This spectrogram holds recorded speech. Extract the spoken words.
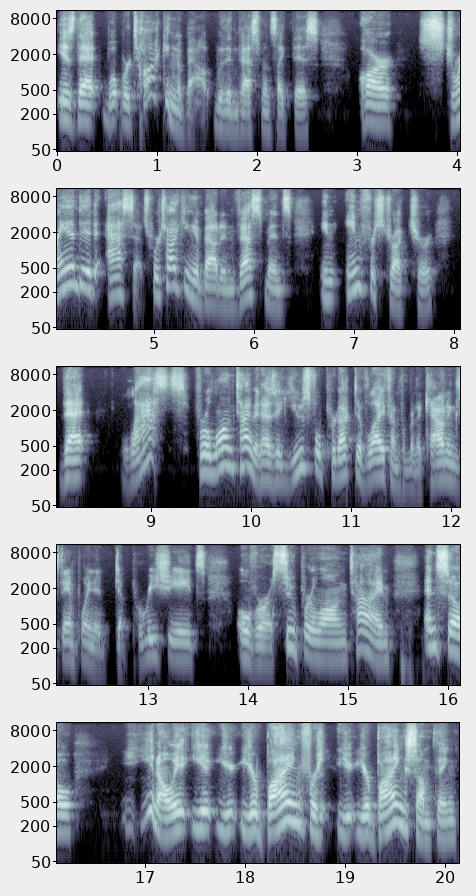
is that what we're talking about with investments like this are stranded assets. We're talking about investments in infrastructure that lasts for a long time. It has a useful, productive life. And from an accounting standpoint, it depreciates over a super long time. And so, you know, it, you, you're buying for you're buying something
